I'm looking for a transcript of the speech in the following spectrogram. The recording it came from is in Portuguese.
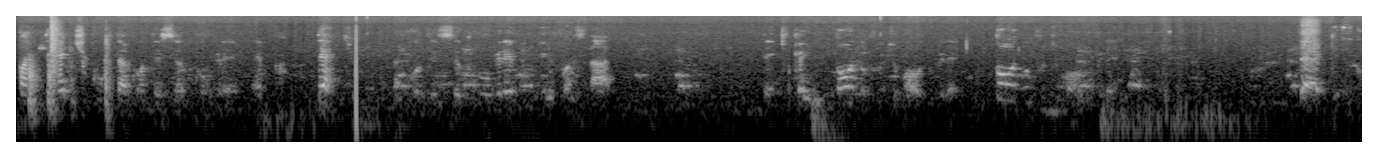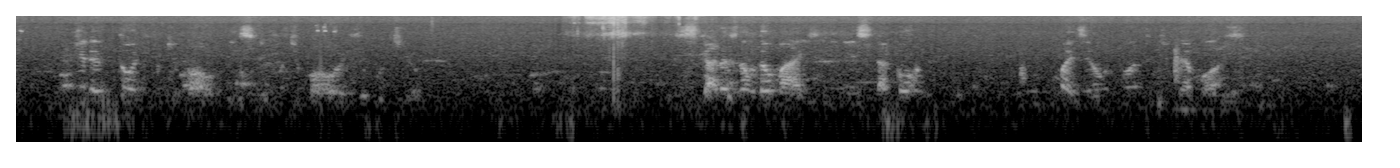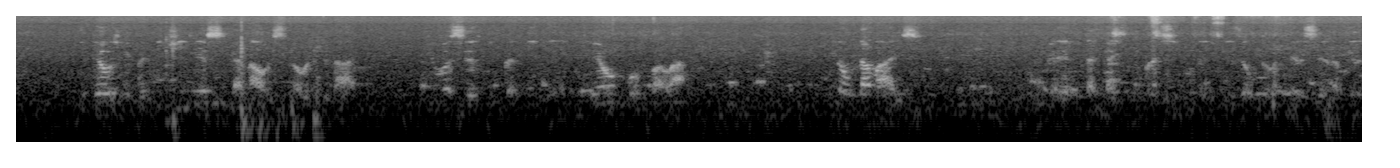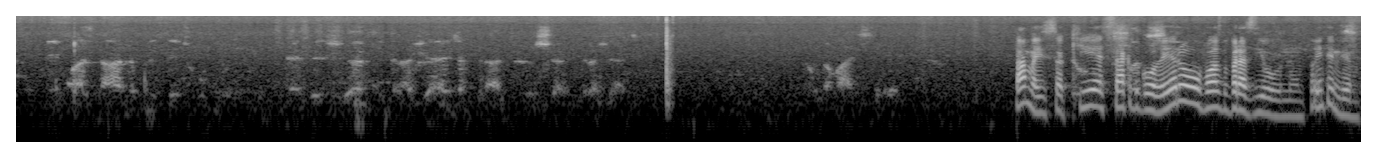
patético que está acontecendo com o Grêmio. É patético o que está acontecendo com o Grêmio. Ninguém faz nada. Tem que cair todo o futebol do Grêmio. Todo o futebol do Grêmio. Técnico, diretor de futebol, vice de futebol, executivo. Os caras não dão mais. Ninguém se dá conta. Mas eu, quando tiver voz, e Deus me nesse canal extraordinário, que vocês me permitem, eu vou falar. Não dá mais. O Grêmio está caindo para a segunda divisão pela terceira vez. Ninguém faz nada, presidente Rubio. É vexame, tragédia atrás de vexame, tragédia. Não dá mais. Tá, mas isso aqui é saque do goleiro ou voz do Brasil? Não tô entendendo.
